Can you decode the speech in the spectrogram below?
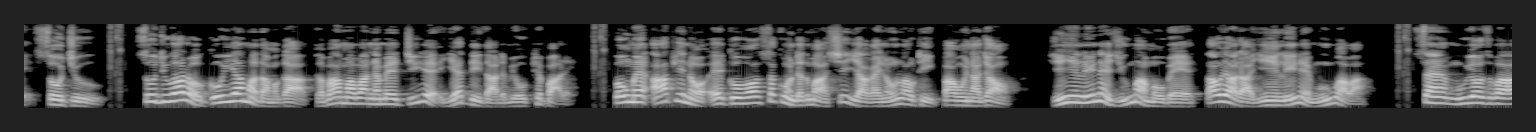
1ဆိုဂျူဆိုဂျူကတော့ကိုရီးယားမှာတာမကကမ္ဘာမှာပါနာမည်ကြီးတဲ့အရက်ဒေသတစ်မျိုးဖြစ်ပါတယ်ပုံမှန်အားဖြင့်တော့အယ်ကိုဟော19.8ရာခိုင်နှုန်းလောက်ထိပါဝင်တာကြောင့်ရင်ရင်လေးနဲ့ယူမှာမဟုတ်ပဲတောက်ရတာရင်ရင်လေးနဲ့မူးပါပါစံမူရောစပါ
